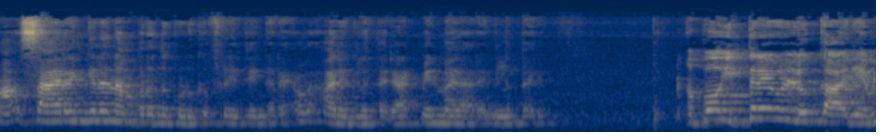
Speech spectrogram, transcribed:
ആ സാരെങ്കിലും നമ്പർ ഒന്ന് കൊടുക്കും ഫ്രീ തിങ്കറെ ആരെങ്കിലും തരും. അഡ്മിന്മാർ ആരെങ്കിലും തരും. അപ്പോൾ ഇത്രയേ ഉള്ളൂ കാര്യം.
